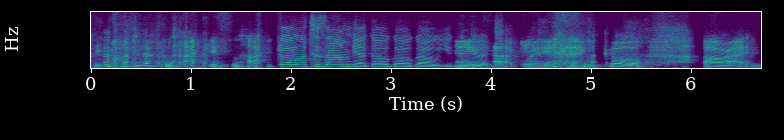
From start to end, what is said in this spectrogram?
see what the flag is like. Go to Zambia, go, go, go. You can exactly. do it. Exactly. cool. All right.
